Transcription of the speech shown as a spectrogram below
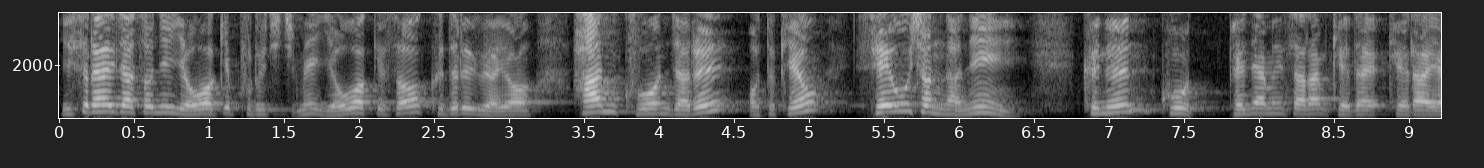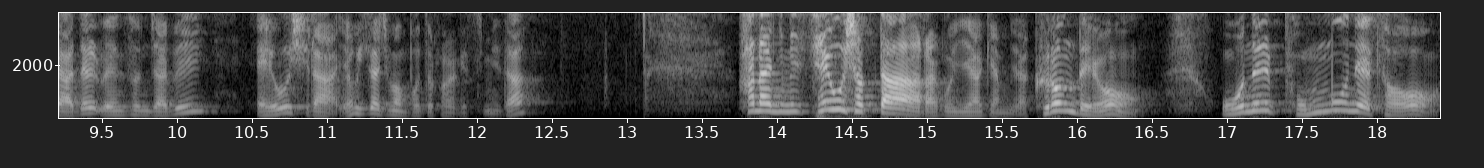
이스라엘 자손이 여호와께 부르짖음에 여호와께서 그들을 위하여 한 구원자를 어떻게 해요? 세우셨나니 그는 곧 베냐민 사람 게다- 게라의 아들 왼손잡이 에웃이라 여기까지만 보도록 하겠습니다. 하나님이 세우셨다라고 이야기합니다. 그런데요, 오늘 본문에서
